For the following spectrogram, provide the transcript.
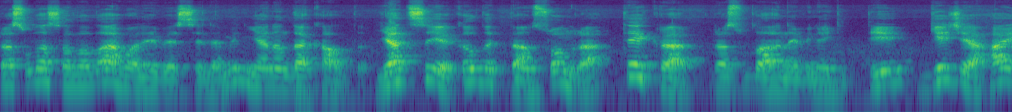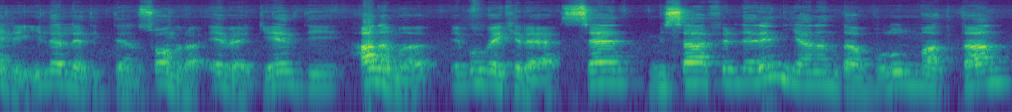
Resulullah sallallahu aleyhi ve sellemin yanında kaldı. Yatsıyı kıldıktan sonra tekrar Resulullah'ın evine gitti. Gece hayli ilerledikten sonra eve geldi. Hanımı Ebu Bekir'e sen misafirlerin yanında bulunmaktan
